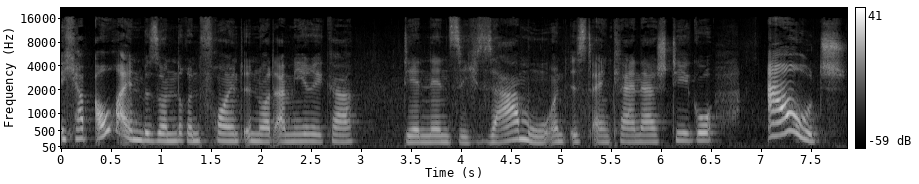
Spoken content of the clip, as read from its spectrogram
Ich habe auch einen besonderen Freund in Nordamerika. Der nennt sich Samu und ist ein kleiner Stego. Autsch!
